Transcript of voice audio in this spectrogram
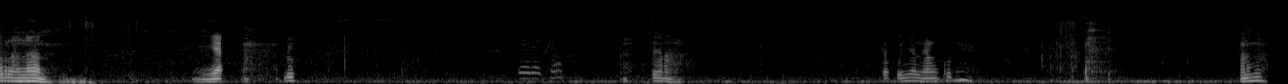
pelan ya aduh. Tera. Kita punya nyangkut nih. Mana mana?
